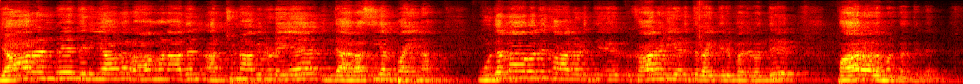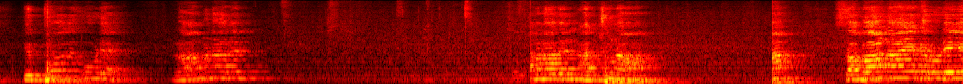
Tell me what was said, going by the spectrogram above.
யாரென்றே தெரியாத ராமநாதன் அர்ச்சுனாவினுடைய இந்த அரசியல் பயணம். முதலாவது காலெடுத்து காலடி எடுத்து வைத்திருப்பது வந்து பாராளுமன்றத்தில். இப்போது கூட ராமநாதன் ராமநாதன் அர்ச்சுனா சபாநாயகருடைய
